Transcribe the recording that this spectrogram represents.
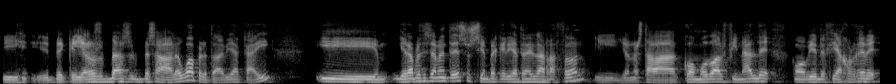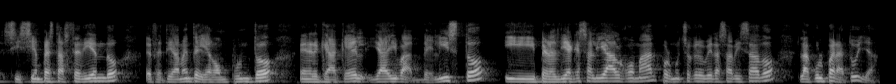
y, que ya los ves a la pero todavía caí. Y, era precisamente eso, siempre quería tener la razón y yo no estaba cómodo al final de, como bien decía Jorge, de si siempre estás cediendo, efectivamente llega un punto en el que aquel ya iba de listo, y, pero el día que salía algo mal, por mucho que lo hubieras avisado, la culpa era tuya.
